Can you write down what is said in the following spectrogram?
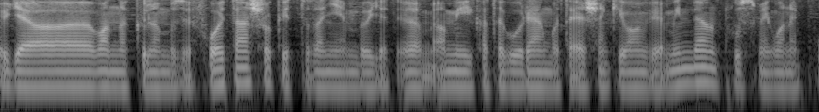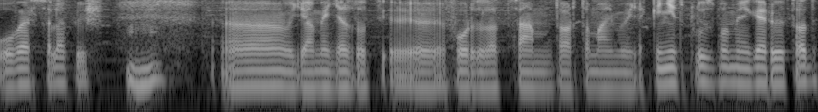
Ugye vannak különböző folytások, itt az enyémben, ugye, a mi kategóriánkban teljesen ki van véve minden, plusz még van egy power szelep is, uh-huh. uh, ugye ami egy adott uh, fordulatszám tartományban ugye kinyit pluszba még erőt ad.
